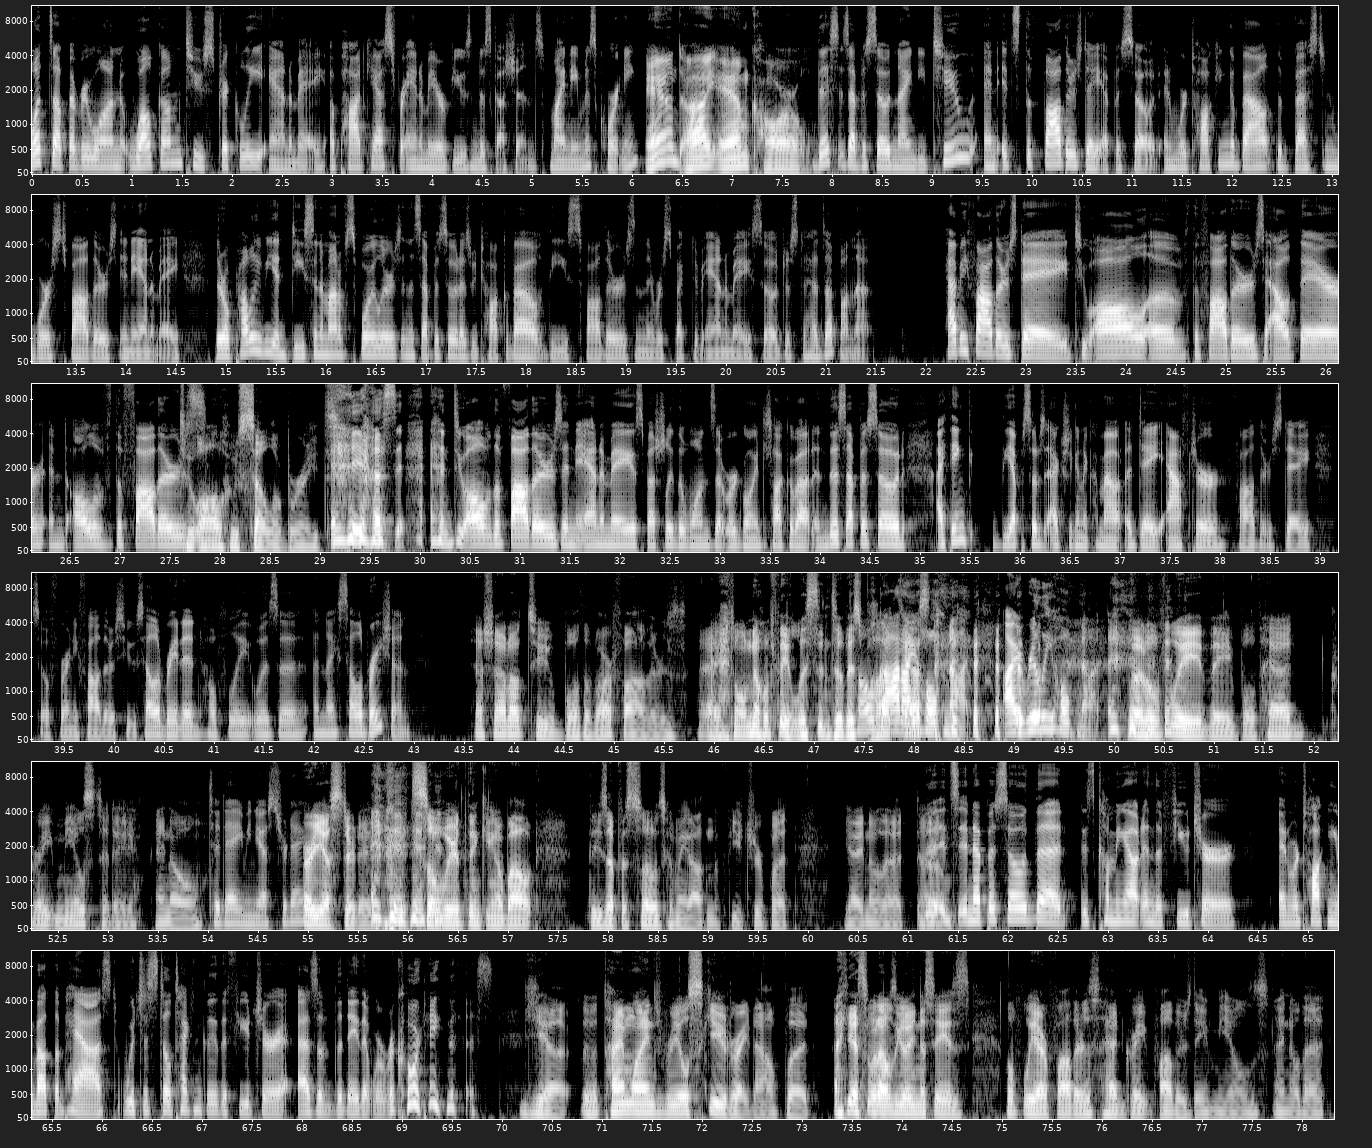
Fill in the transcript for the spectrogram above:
What's up, everyone? Welcome to Strictly Anime, a podcast for anime reviews and discussions. My name is Courtney. And I am Carl. This is episode 92, and it's the Father's Day episode, and we're talking about the best and worst fathers in anime. There will probably be a decent amount of spoilers in this episode as we talk about these fathers and their respective anime, so just a heads up on that. Happy Father's Day to all of the fathers out there and all of the fathers. To all who celebrate. yes, and to all of the fathers in anime, especially the ones that we're going to talk about in this episode. I think the episode is actually going to come out a day after Father's Day. So for any fathers who celebrated, hopefully it was a, a nice celebration. A shout out to both of our fathers. I don't know if they listen to this Oh podcast. God, I hope not. I really hope not. but hopefully they both had great meals today. I know. Today, you mean yesterday? Or yesterday. it's so weird thinking about these episodes coming out in the future, but yeah, I know that. Um, it's an episode that is coming out in the future and we're talking about the past, which is still technically the future as of the day that we're recording this. yeah, the timeline's real skewed right now, but I guess what I was going to say is hopefully our fathers had great Father's Day meals. I know that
